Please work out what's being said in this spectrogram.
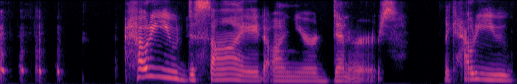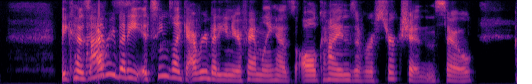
how do you decide on your dinners? Like, how do you? Because That's- everybody, it seems like everybody in your family has all kinds of restrictions. So,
